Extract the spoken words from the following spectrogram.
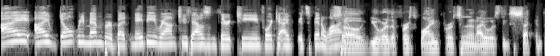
I I don't remember, but maybe around 2013, 14. I, it's been a while. So you were the first blind person, and I was the second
